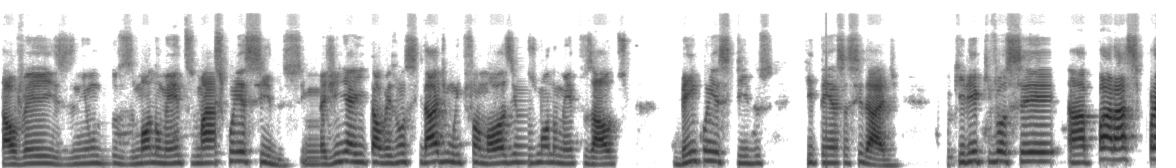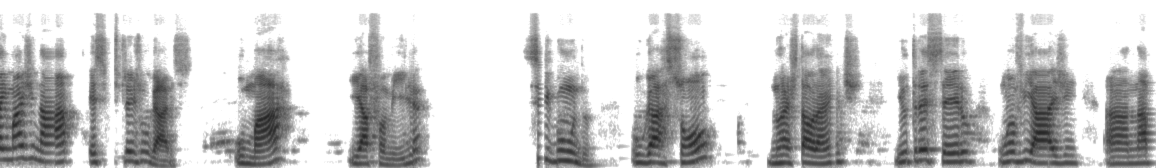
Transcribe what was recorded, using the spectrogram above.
talvez em um dos monumentos mais conhecidos. Imagine aí, talvez, uma cidade muito famosa e dos monumentos altos bem conhecidos que tem essa cidade. Eu queria que você ah, parasse para imaginar esses três lugares: o mar e a família. Segundo, o garçom no restaurante e o terceiro, uma viagem ah, na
